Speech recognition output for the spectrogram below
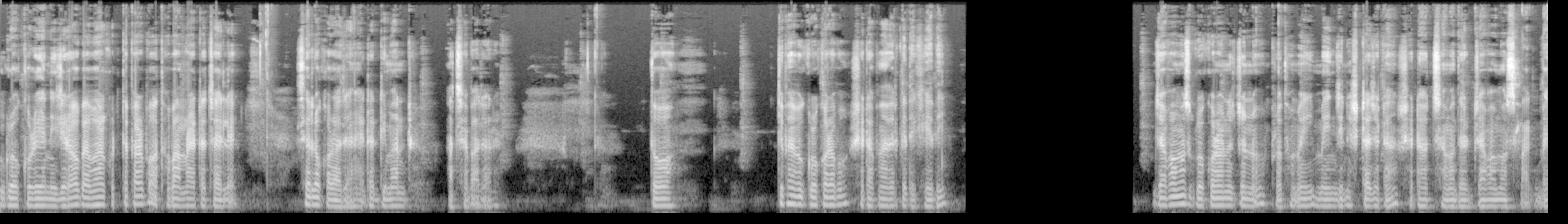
গ্রো করিয়ে নিজেরাও ব্যবহার করতে পারব, অথবা আমরা এটা চাইলে সেলও করা যায়। এটা ডিমান্ড আছে বাজারে। তো কীভাবে গ্রো করাবো সেটা আপনাদেরকে দেখিয়ে দিই। জাভা মাছ গ্রো করানোর জন্য প্রথমেই মেইন জিনিসটা যেটা, সেটা হচ্ছে আমাদের জাভা মাছ লাগবে।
